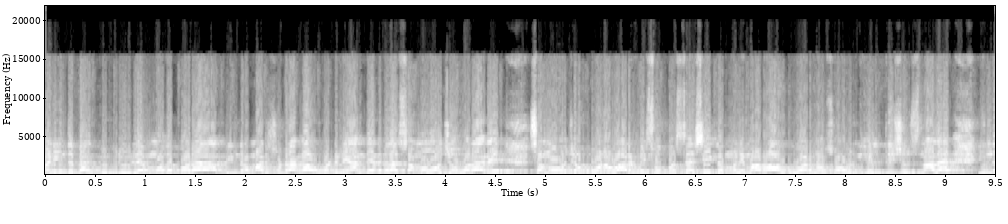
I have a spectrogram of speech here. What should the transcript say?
மணி இந்த பேங்க் பேப்பரியில் மோத போற அப்படின்ற மாதிரி சொல்றாங்க. உடனே அந்த இடத்துல சமோஜோ வராரு. சமோஜோ போன வாரமே சூப்பர் ஸ்டார் ஷேக்கப் மூலியமா ராவுக்கு வரணும். ஸோ அவருக்கு ஹெல்த் இஷ்யூஸ்னால இந்த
